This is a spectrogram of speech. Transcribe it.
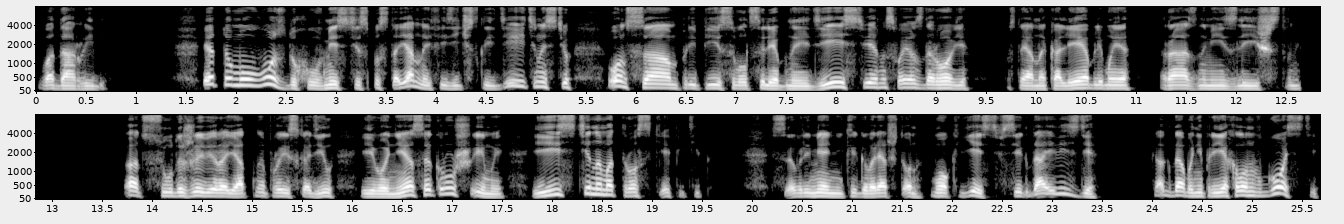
вода рыбе. Этому воздуху вместе с постоянной физической деятельностью он сам приписывал целебные действия на свое здоровье, постоянно колеблемые разными излишествами. Отсюда же, вероятно, происходил его несокрушимый, истинно матросский аппетит. Современники говорят, что он мог есть всегда и везде. Когда бы ни приехал он в гости,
